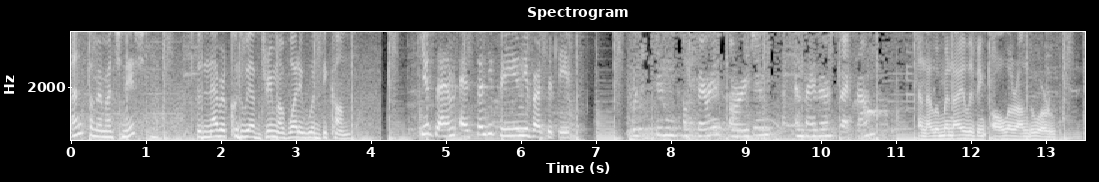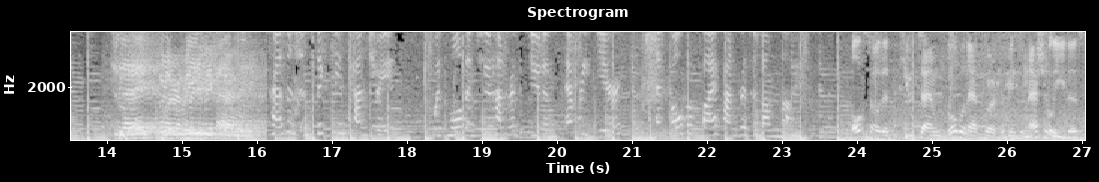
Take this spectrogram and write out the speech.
and some imagination. but never could we have dreamed of what it would become QTEM has 23 universities. With students of various origins and diverse backgrounds. And alumni living all around the world. Today we're a really big family present in 16 countries with more than 200 students every year and over 500 alumni. Also, the QTEM global network of international leaders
